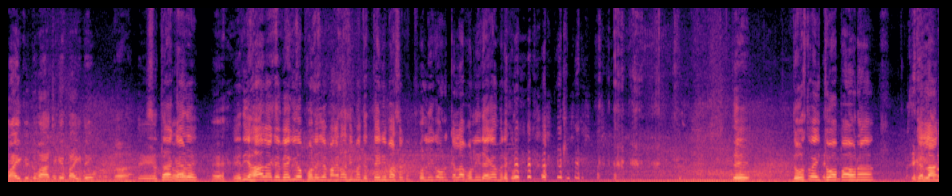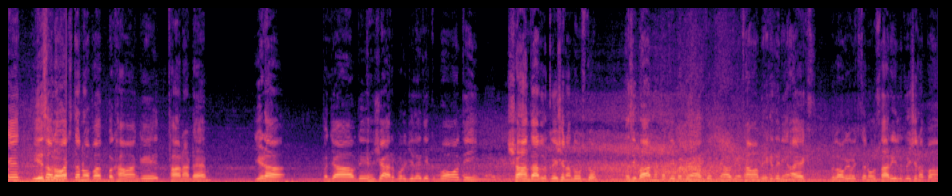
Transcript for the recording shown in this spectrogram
ਮਾਈਕ ਗਵਾਚ ਕੇ ਬਾਈ ਦੇ। ਤੇ ਸਿੱਧਾ ਚਲੋ ਕਹਿ ਹੁਣ- ਦੇ ਇਹਦੀ ਹਾਲ ਲੈ ਕੇ ਬਹਿ ਗਈ ਉਹ ਫੁੱਲ ਜੇ ਮੰਗਦਾ ਸੀ ਮੈਂ ਦਿੱਤੇ ਨਹੀਂ ਬਸ ਫੁੱਲੀ ਹੁਣ ਕੱਲਾ ਫੁੱਲ ਹੀ ਰਹਿ ਗਿਆ ਮੇਰੇ ਕੋਲ। ਤੇ ਦੋਸਤੋ ਇੱਥੋਂ ਆਪਾਂ ਹੁਣ ਚੱਲਾਂਗੇ ਇਸ ਵਲੌਗ 'ਚ ਤੁਹਾਨੂੰ ਆਪਾਂ ਵਿਖਾਵਾਂਗੇ ਥਾਣਾ ਡੈਮ ਜਿਹੜਾ ਪੰਜਾਬ ਦੇ ਹੁਸ਼ਿਆਰਪੁਰ ਜ਼ਿਲ੍ਹੇ ਦੀ ਇੱਕ ਬਹੁਤ ਹੀ ਸ਼ਾਨਦਾਰ ਲੋਕੇਸ਼ਨ ਆ ਦੋਸਤੋ। ਅਸੀਂ ਬਾਹਰ ਨੂੰ ਭੱਜੇ ਫਿਰਦੇ ਆਂ ਆਪਦੇ ਪੰਜਾਬ ਦੀਆਂ ਥਾਵਾਂ ਵੇਖਦੇ ਨਹੀਂ। ਆਇਆ ਵਲੌਗ ਦੇ ਵਿੱਚ ਤੁਹਾਨੂੰ ਸਾਰੀ ਲੋਕੇਸ਼ਨ ਆਪਾਂ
